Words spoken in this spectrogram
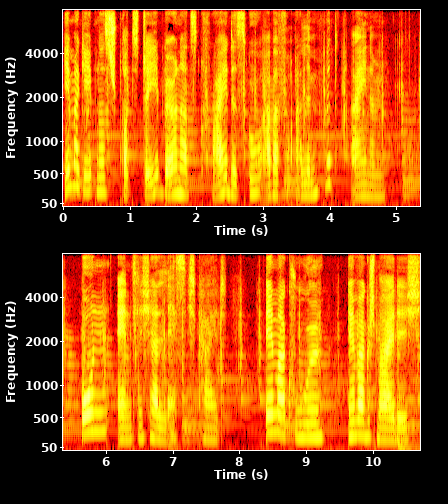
Im Ergebnis strotzt Jay Bernards Cry Disco aber vor allem mit einem. Unendlicher Lässigkeit. Immer cool, immer geschmeidig,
